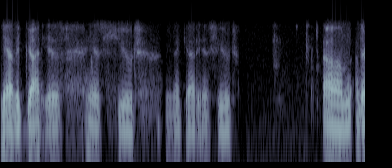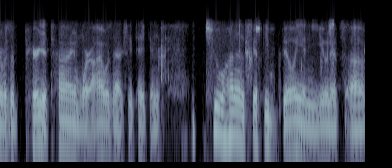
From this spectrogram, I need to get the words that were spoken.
Yeah, the gut is is huge. The gut is huge. Um, there was a period of time where I was actually taking 250 billion units of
